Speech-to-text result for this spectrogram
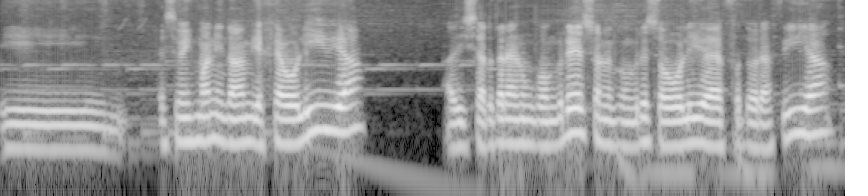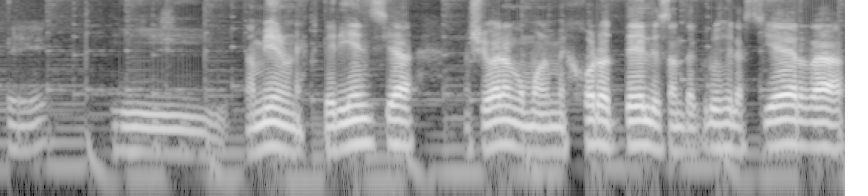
Y ese mismo año también viajé a Bolivia a disertar en un congreso, en el Congreso de Bolivia de Fotografía y también una experiencia. Nos llevaron como al mejor hotel de Santa Cruz de la Sierra.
